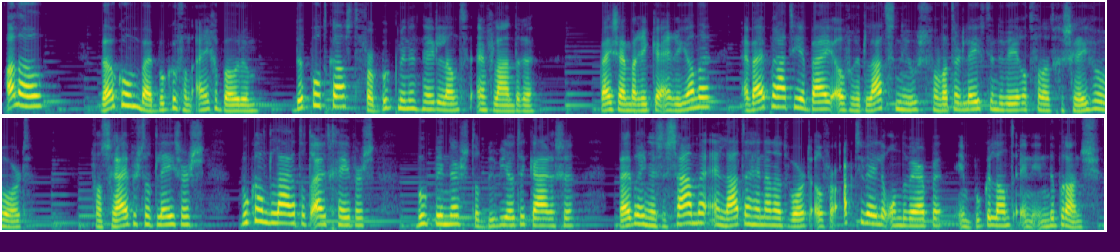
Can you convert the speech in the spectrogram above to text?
Hallo, welkom bij Boeken van Eigen Bodem, de podcast voor Boekminnend Nederland en Vlaanderen. Wij zijn Marike en Rianne en wij praten hierbij over het laatste nieuws van wat er leeft in de wereld van het geschreven woord. Van schrijvers tot lezers, boekhandelaren tot uitgevers, boekbinders tot bibliothecarissen. Wij brengen ze samen en laten hen aan het woord over actuele onderwerpen in boekenland en in de branche.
